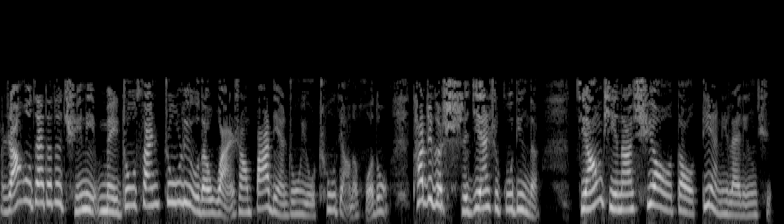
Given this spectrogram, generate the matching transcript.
然后在他的群里，每周三、周六的晚上八点钟有抽奖的活动，他这个时间是固定的，奖品呢需要到店里来领取，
